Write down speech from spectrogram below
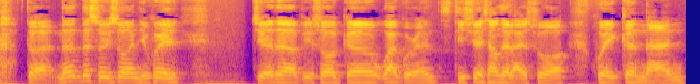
对，那那所以说你会。觉得，比如说跟外国人的确相对来说会更难。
